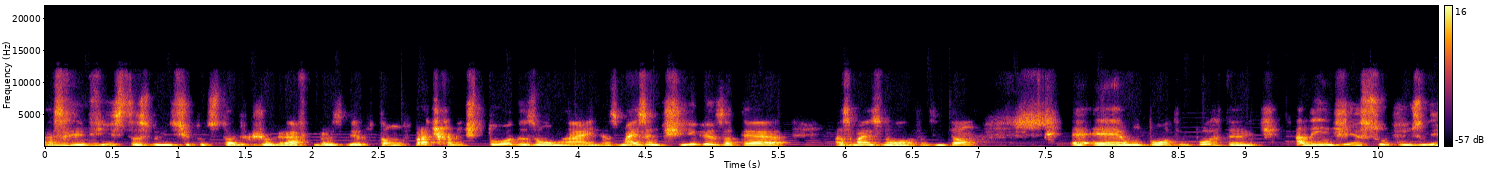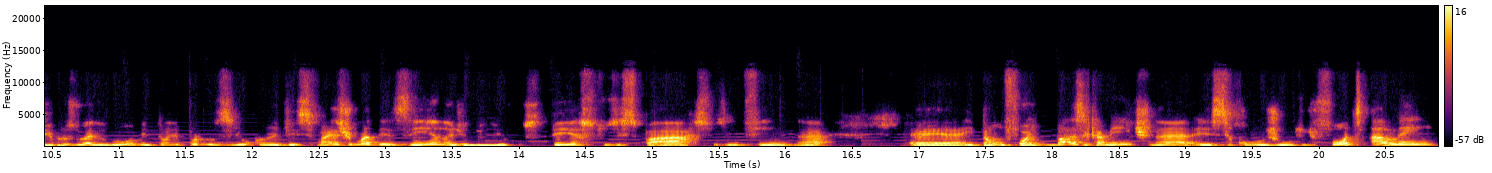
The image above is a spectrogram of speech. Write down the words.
as uhum. revistas do Instituto Histórico Geográfico Brasileiro estão praticamente todas online, as mais antigas até as mais novas. Então, é, é, um ponto importante. Além disso, os livros do Hélio Lobo, então ele produziu, como eu disse, mais de uma dezena de livros, textos esparsos, enfim, né? É, então foi basicamente né, esse conjunto de fontes, além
